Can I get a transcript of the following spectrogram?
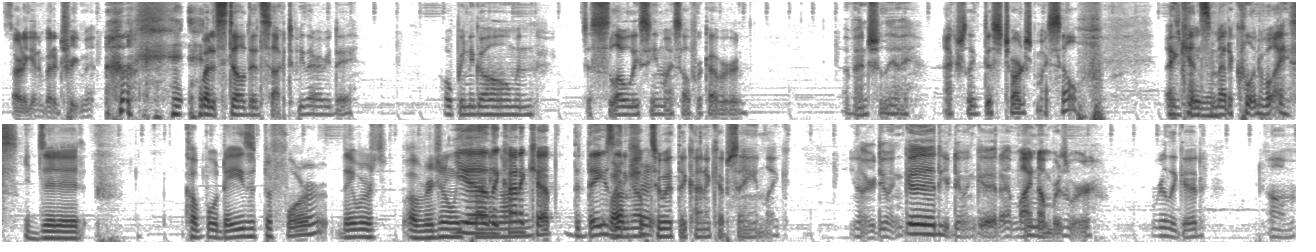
started getting better treatment. but it still did suck to be there every day, hoping to go home and just slowly seeing myself recover. And eventually, I actually discharged myself against crazy. medical advice. You did it a couple days before they were originally. yeah they kind of kept the days Well, leading up to it they kind of kept saying like you know you're doing good you're doing good and my numbers were really good um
